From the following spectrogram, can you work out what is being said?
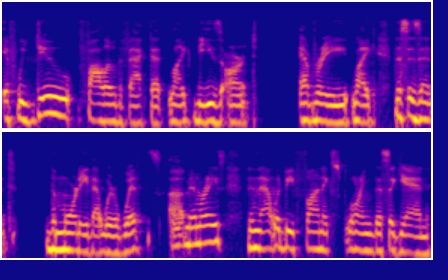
if we do follow the fact that like these aren't every like this isn't the Morty that we're with uh, memories, then that would be fun exploring this again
